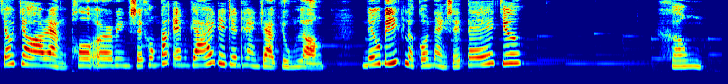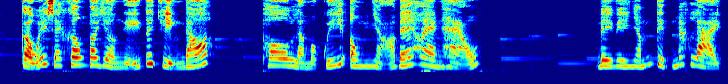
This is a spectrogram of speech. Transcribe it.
Cháu cho rằng Paul Irving sẽ không bắt em gái đi trên hàng rào chuồng lợn, nếu biết là cô nàng sẽ té chứ. Không, cậu ấy sẽ không bao giờ nghĩ tới chuyện đó. Paul là một quý ông nhỏ bé hoàn hảo. Davy nhắm tịt mắt lại,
